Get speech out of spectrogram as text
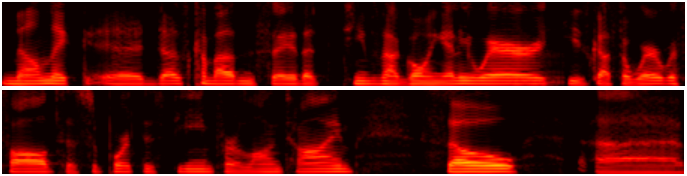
Melnyk uh, does come out and say that the team's not going anywhere. Mm-hmm. He's got the wherewithal to support this team for a long time. So uh,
